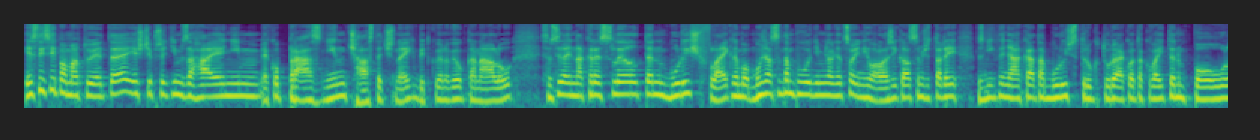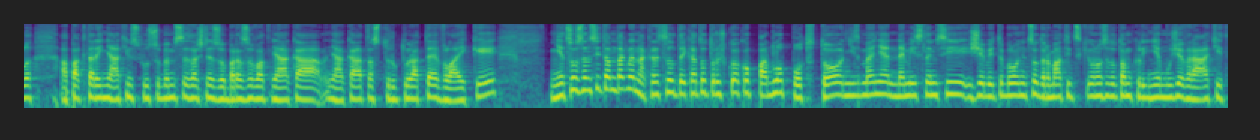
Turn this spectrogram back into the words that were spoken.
Jestli si pamatujete, ještě před tím zahájením jako prázdnin částečných Bitcoinového kanálu, jsem si tady nakreslil ten bullish flag, nebo možná jsem tam původně měl něco jiného, ale říkal jsem, že tady vznikne nějaká ta bullish struktura, jako takový ten pole a pak tady nějakým způsobem se začne zobrazovat nějaká, nějaká ta struktura té vlajky. Něco jsem si tam takhle nakreslil, teďka to trošku jako padlo pod to, nicméně nemyslím si, že by to bylo něco dramatického, ono se to tam klidně může vrátit.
